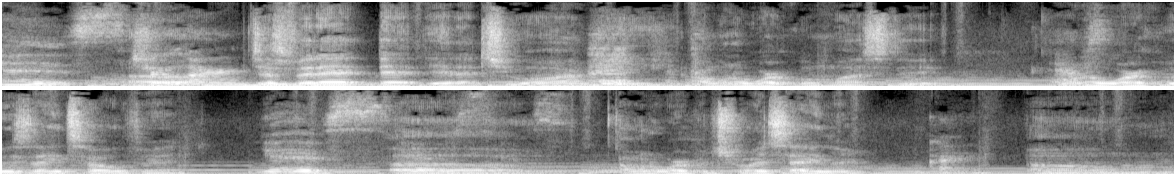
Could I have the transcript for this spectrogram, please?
Yes, true Uh, R&B. Just for that, that yeah, that true R&B. I want to work with Mustard. I want to work with Zaytoven. Yes. yes, Uh, yes. I want to work with Troy Taylor. Okay. Um,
